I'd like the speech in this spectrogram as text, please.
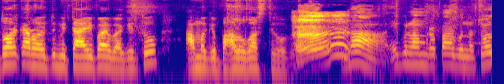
দরকার হয় তুমি তাই পাইবা কিন্তু আমাকে ভালোবাসতে হবে। না এগুলো আমরা পারব না চল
